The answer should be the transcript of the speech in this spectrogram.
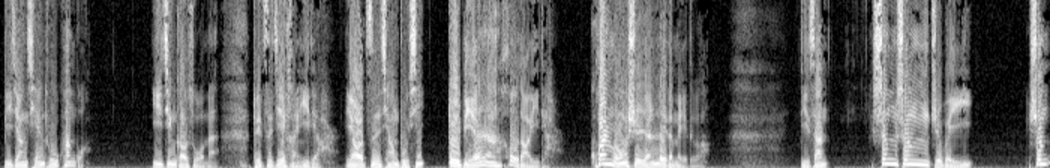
必将前途宽广。《易经》告诉我们，对自己狠一点要自强不息；对别人厚道一点宽容是人类的美德。第三，生生之谓一。生，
